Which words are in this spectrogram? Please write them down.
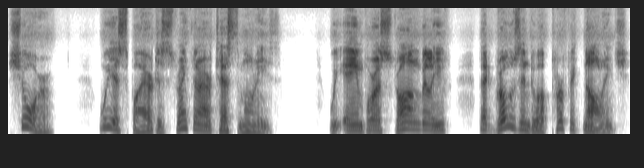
Sure, we aspire to strengthen our testimonies, we aim for a strong belief that grows into a perfect knowledge.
